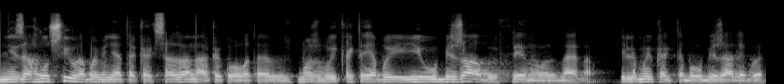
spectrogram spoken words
не заглушило бы меня так, как сазана какого-то, может быть, как-то я бы и убежал бы, хрен его там. или мы как-то бы убежали бы.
